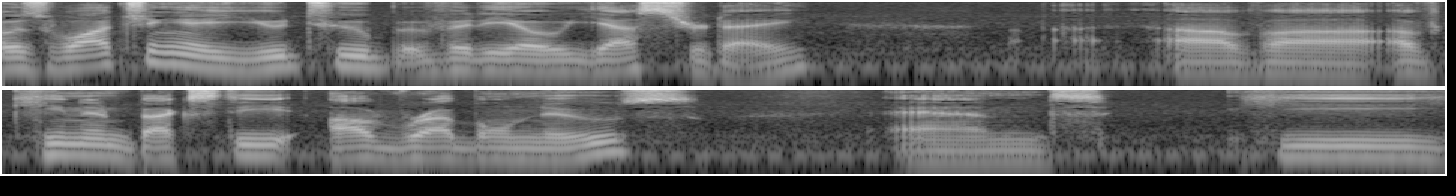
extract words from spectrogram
was watching a YouTube video yesterday uh, of uh, of Keenan Bexte of Rebel News, and he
